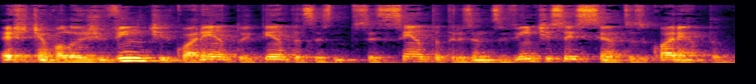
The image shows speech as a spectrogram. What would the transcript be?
Esta tinha valores de 20, 40, 80, 60, 320 e 640.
